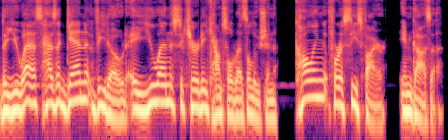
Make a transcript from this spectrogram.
The US has again vetoed a UN Security Council resolution calling for a ceasefire in Gaza.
